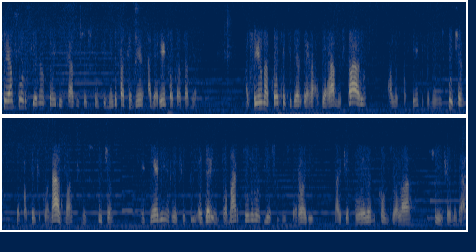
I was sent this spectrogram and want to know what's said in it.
sea porque no son indicados suficientemente para tener adherencia al tratamiento. Así una cosa que dejamos claro a los pacientes que nos escuchan, los pacientes con asma que nos escuchan, que deben, recibir, deben tomar todos los días sus esteroides para que puedan controlar su enfermedad.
